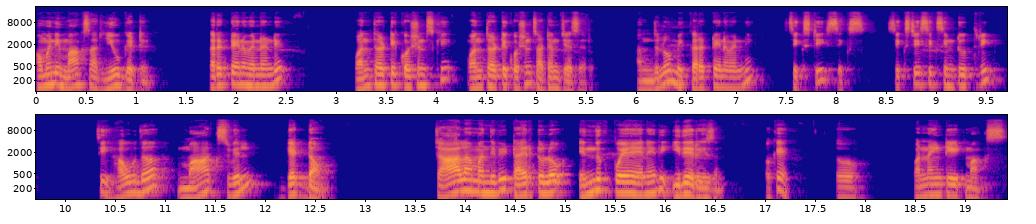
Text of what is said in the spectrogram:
how many marks are you getting correct అయినవి వినండి వన్ థర్టీ క్వశ్చన్స్కి వన్ థర్టీ క్వశ్చన్స్ అటెంప్ట్ చేశారు. అందులో మీకు కరెక్ట్ అయినవన్నీ sixty six sixty six into three see how the marks will get down చాలా మందివి టైర్ టూలో ఎందుకు పోయాయి అనేది ఇదే reason okay so one ninety eight marks.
